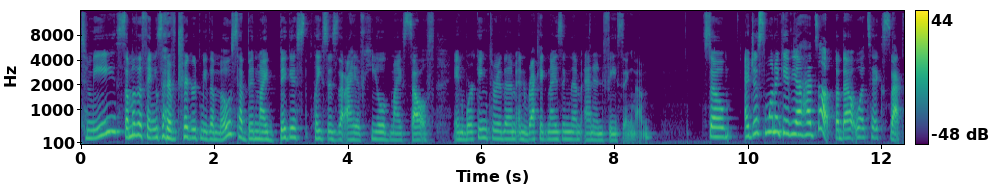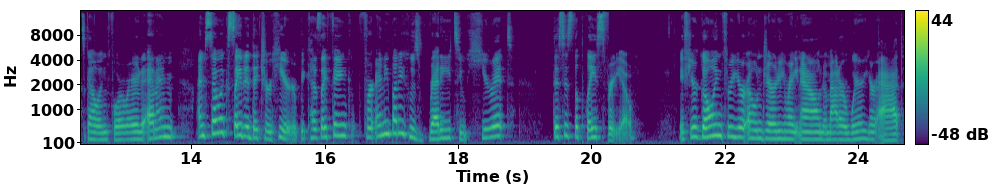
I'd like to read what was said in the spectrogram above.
to me, some of the things that have triggered me the most have been my biggest places that I have healed myself in working through them and recognizing them and in facing them. So, I just want to give you a heads up about what to expect going forward and I'm I'm so excited that you're here because I think for anybody who's ready to hear it, this is the place for you. If you're going through your own journey right now, no matter where you're at,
